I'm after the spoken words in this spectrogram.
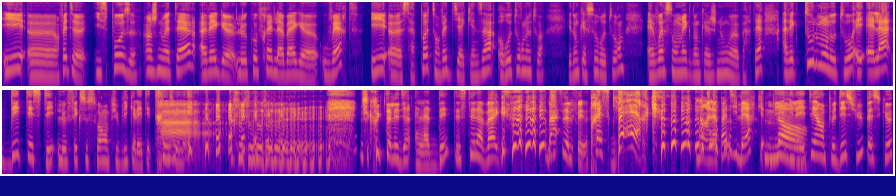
et en fait il se pose un genou à terre avec le coffret de la bague ouverte et euh, sa pote, en fait, dit à Kenza, retourne-toi. Et donc, elle se retourne. Elle voit son mec, donc, à genoux euh, par terre, avec tout le monde autour. Et elle a détesté le fait que ce soit en public. Elle a été très ah. gênée. J'ai cru que tu allais dire, elle a détesté la vague. bah, elle fait presque. Berk Non, elle n'a pas dit Berk, mais il a été un peu déçu parce que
